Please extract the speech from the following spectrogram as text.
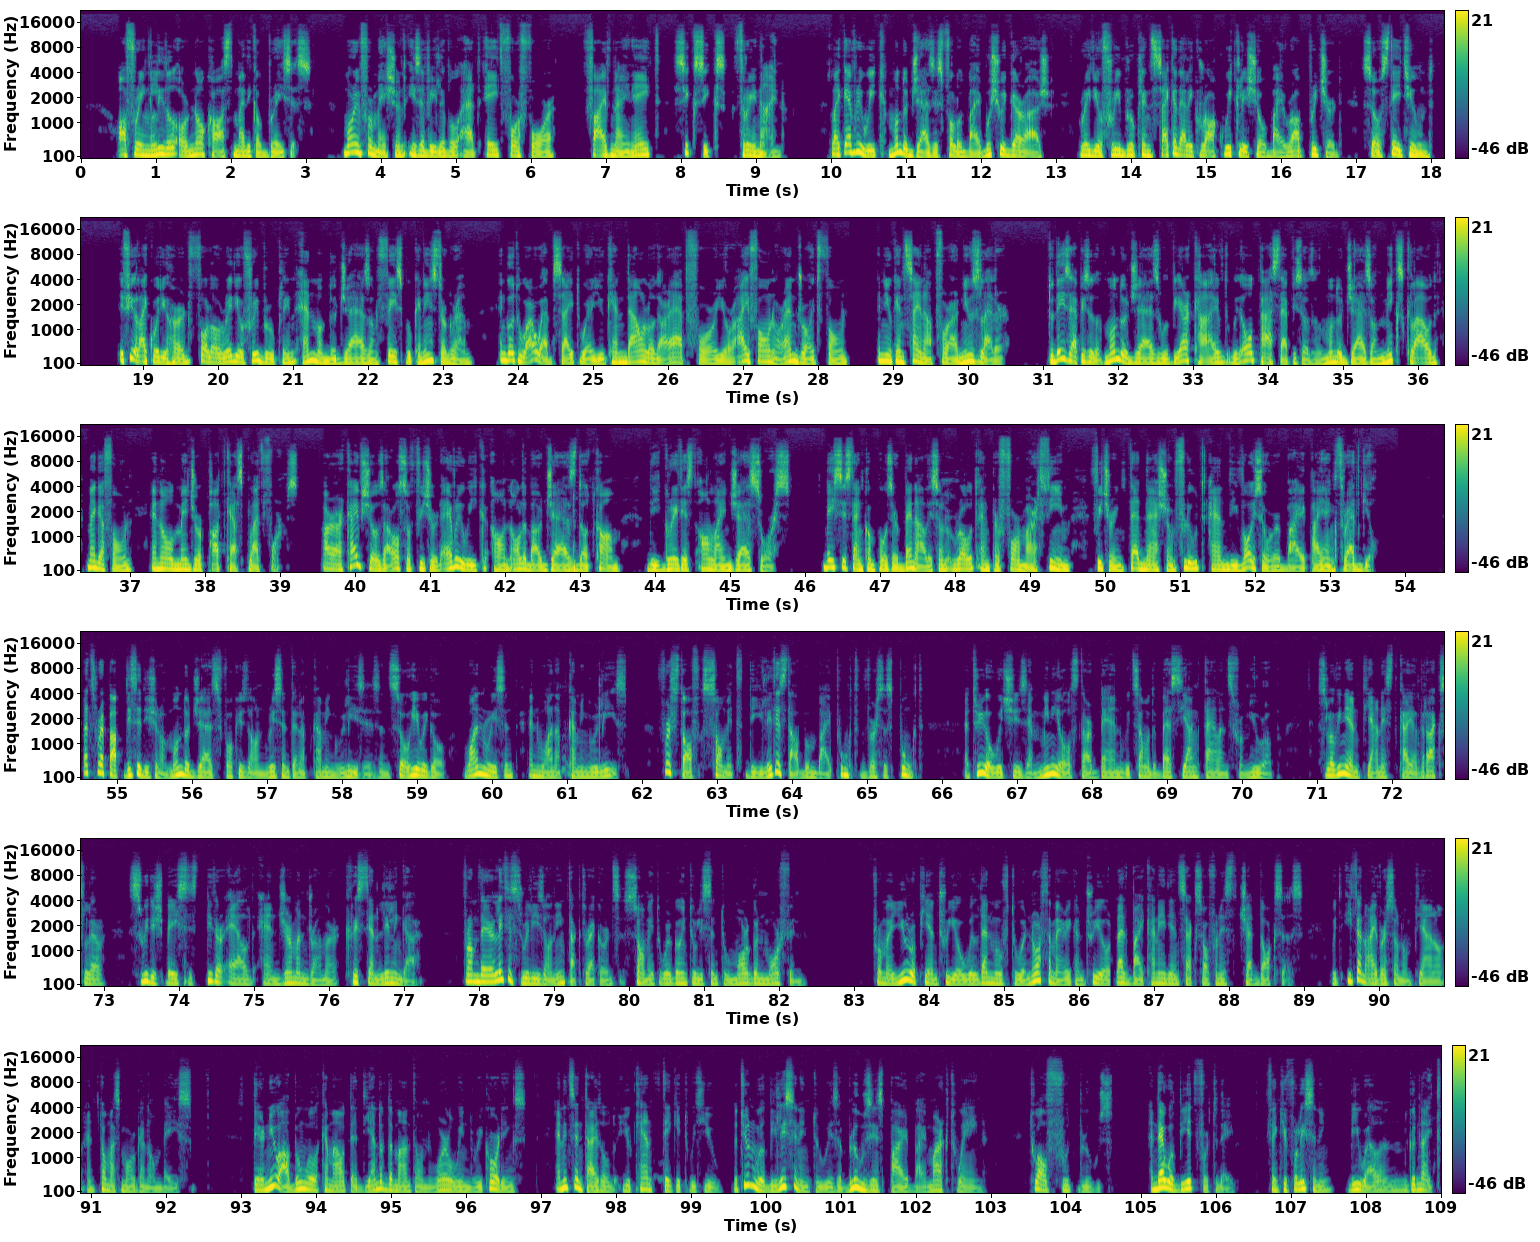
offering little or no cost medical braces. More information is available at 844 598 6639. Like every week, Mondo Jazz is followed by Bushwick Garage, Radio Free Brooklyn's psychedelic rock weekly show by Rob Pritchard, so stay tuned. If you like what you heard, follow Radio Free Brooklyn and Mondo Jazz on Facebook and Instagram, and go to our website where you can download our app for your iPhone or Android phone, and you can sign up for our newsletter. Today's episode of Mondo Jazz will be archived with all past episodes of Mondo Jazz on Mixcloud, Megaphone, and all major podcast platforms. Our archive shows are also featured every week on allaboutjazz.com, the greatest online jazz source. Bassist and composer Ben Allison wrote and performed our theme, featuring Ted Nash on flute and the voiceover by Pyeng Threadgill. Let's wrap up this edition of Mondo Jazz focused on recent and upcoming releases, and so here we go one recent and one upcoming release. First off, Somit, the latest album by Punkt vs. Punkt, a trio which is a mini all star band with some of the best young talents from Europe. Slovenian pianist Kaja Draksler, Swedish bassist Petter Eldh, and German drummer Christian Lillinger. From their latest release on Intakt Records, Somit, we're going to listen to Morgan Morfin. From a European trio, we'll then move to a North American trio led by Canadian saxophonist Chet Doxas, with Ethan Iverson on piano and Thomas Morgan on bass. Their new album will come out at the end of the month on Whirlwind Recordings, and it's entitled You Can't Take It With You. The tune we'll be listening to is a blues inspired by Mark Twain, 12 Foot Blues. And that will be it for today. Thank you for listening, be well, and good night.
